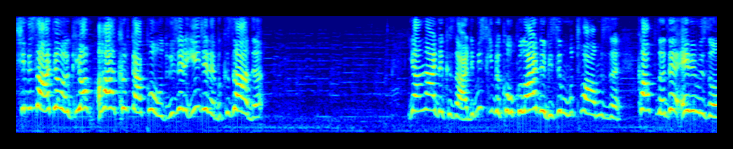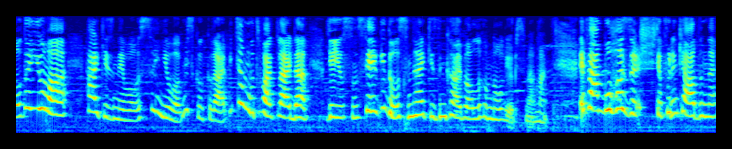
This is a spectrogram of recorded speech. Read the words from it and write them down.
Şimdi saate bakıyorum. Aha 40 dakika oldu. Üzeri iyice de bir kızardı. Yanlar da kızardı. Mis gibi kokular da bizim mutfağımızı kapladı. Evimiz oldu. Yuva. Herkesin evi olsun yuva. Mis kokular. Bütün mutfaklardan yayılsın. Sevgi de olsun. Herkesin kalbi Allah'ım ne oluyor Bismillah. Efendim bu hazır. İşte fırın kağıdını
